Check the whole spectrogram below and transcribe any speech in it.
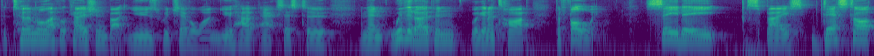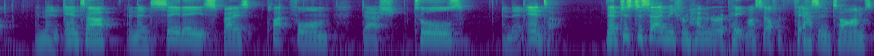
the terminal application, but use whichever one you have access to. And then with it open, we're gonna type the following cd space desktop and then enter, and then cd space platform dash tools and then enter. Now, just to save me from having to repeat myself a thousand times,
